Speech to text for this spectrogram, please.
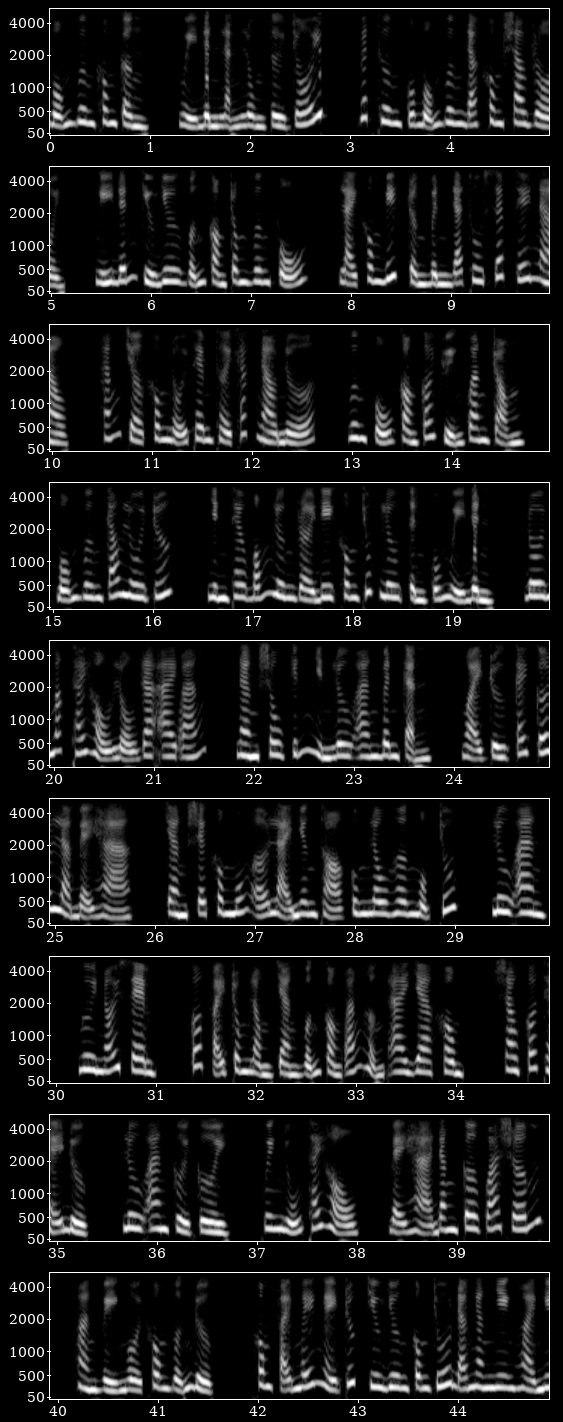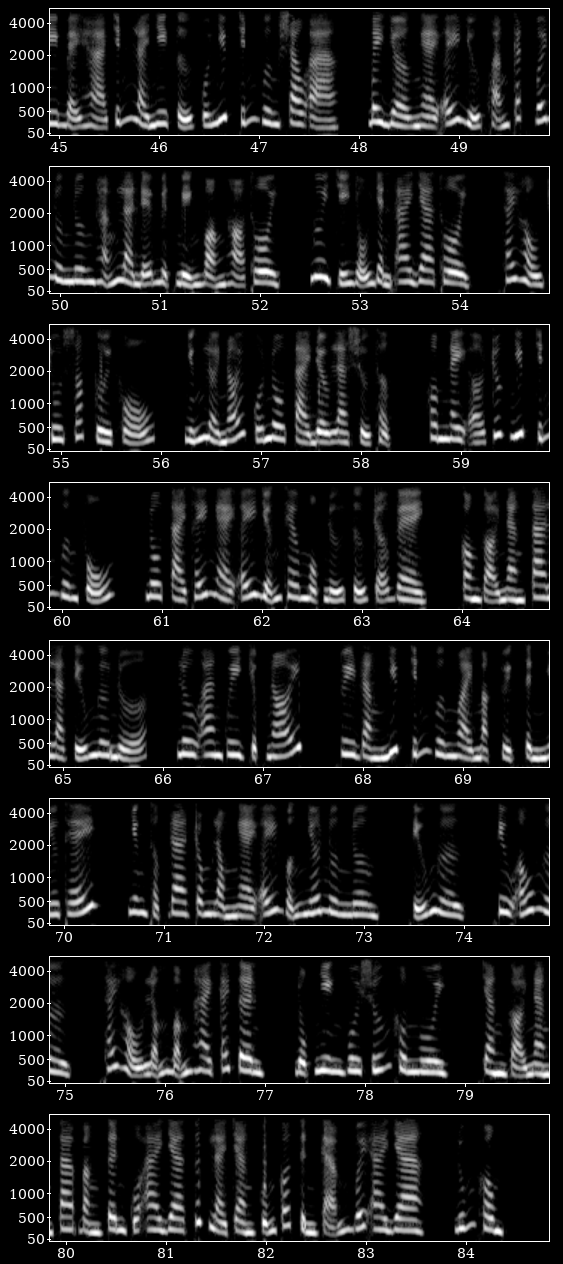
bổn vương không cần, Ngụy Đình lạnh lùng từ chối, vết thương của bổn vương đã không sao rồi, nghĩ đến Kiều Dư vẫn còn trong vương phủ, lại không biết Trần Bình đã thu xếp thế nào, hắn chờ không nổi thêm thời khắc nào nữa, vương phủ còn có chuyện quan trọng, bổn vương cáo lui trước, nhìn theo bóng lưng rời đi không chút lưu tình của Ngụy Đình, đôi mắt Thái Hậu lộ ra ai oán, nàng sâu kính nhìn Lưu An bên cạnh, ngoại trừ cái cớ là bệ hạ, chàng sẽ không muốn ở lại nhân thọ cung lâu hơn một chút, Lưu An, ngươi nói xem, có phải trong lòng chàng vẫn còn oán hận ai ra không, sao có thể được, Lưu An cười cười, khuyên nhủ Thái Hậu, bệ hạ đăng cơ quá sớm, hoàng vị ngồi không vững được, không phải mấy ngày trước chiêu dương công chúa đã ngăn nhiên hoài nghi bệ hạ chính là nhi tử của nhiếp chính vương sao ạ, bây giờ ngài ấy giữ khoảng cách với nương nương hẳn là để bịt miệng bọn họ thôi, ngươi chỉ dỗ dành ai ra thôi, Thái hậu chua xót cười khổ, những lời nói của nô tài đều là sự thật, hôm nay ở trước nhiếp chính vương phủ, nô tài thấy ngài ấy dẫn theo một nữ tử trở về, còn gọi nàng ta là tiểu ngư nữa, Lưu An Quy chụp nói, tuy rằng nhiếp chính vương ngoài mặt tuyệt tình như thế, nhưng thật ra trong lòng ngài ấy vẫn nhớ nương nương, tiểu ngư, tiêu ấu ngư, thái hậu lẩm bẩm hai cái tên, đột nhiên vui sướng khôn nguôi, chàng gọi nàng ta bằng tên của ai gia tức là chàng cũng có tình cảm với ai gia, đúng không?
